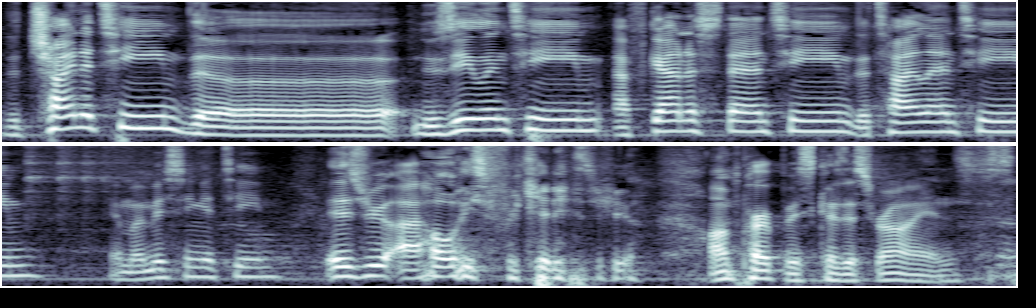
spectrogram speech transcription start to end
the China team, the New Zealand team, Afghanistan team, the Thailand team. Am I missing a team? Israel. I always forget Israel on purpose because it's Ryan's.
